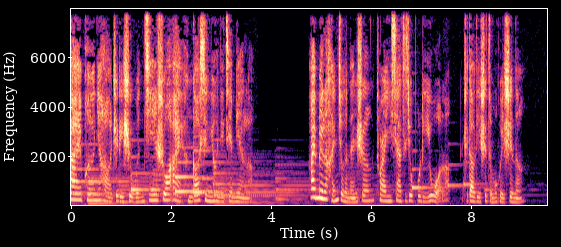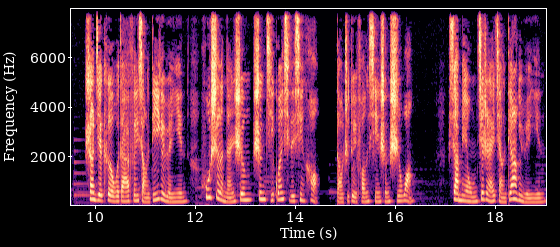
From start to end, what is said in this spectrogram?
嗨，朋友你好，这里是文姬说爱，很高兴又和你见面了。暧昧了很久的男生突然一下子就不理我了，这到底是怎么回事呢？上节课我为大家分享了第一个原因，忽视了男生升级关系的信号，导致对方心生失望。下面我们接着来讲第二个原因，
